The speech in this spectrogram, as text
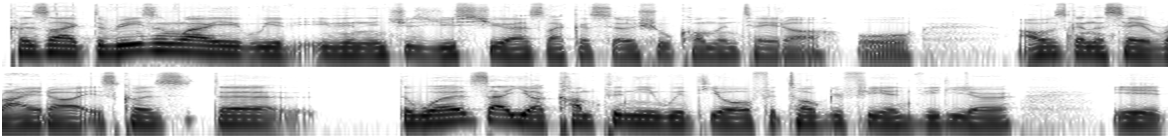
because like the reason why we've even introduced you as like a social commentator, or I was gonna say writer, is because the the words that you accompany with your photography and video, it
